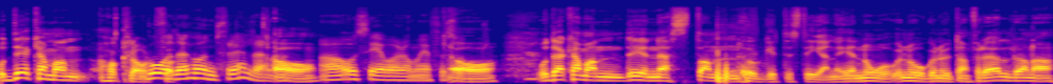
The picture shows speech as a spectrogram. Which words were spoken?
Och det kan man ha klart Båda för. hundföräldrarna? Ja. ja. Och se vad de är för sort? Ja, och där kan man, det är nästan hugget i sten. Är någon utan föräldrarna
